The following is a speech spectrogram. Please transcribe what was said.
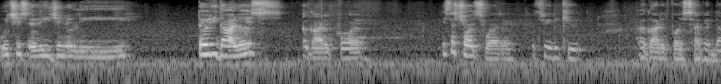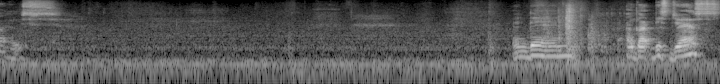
which is originally $30. I got it for, it's a short sweater. It's really cute. I got it for $7. And then I got this dress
